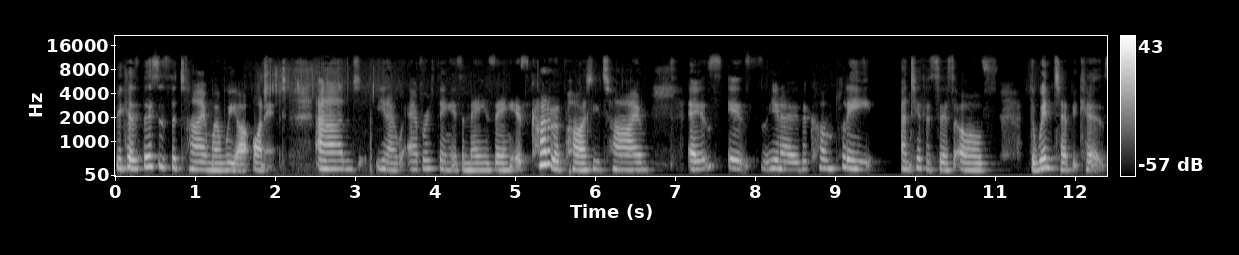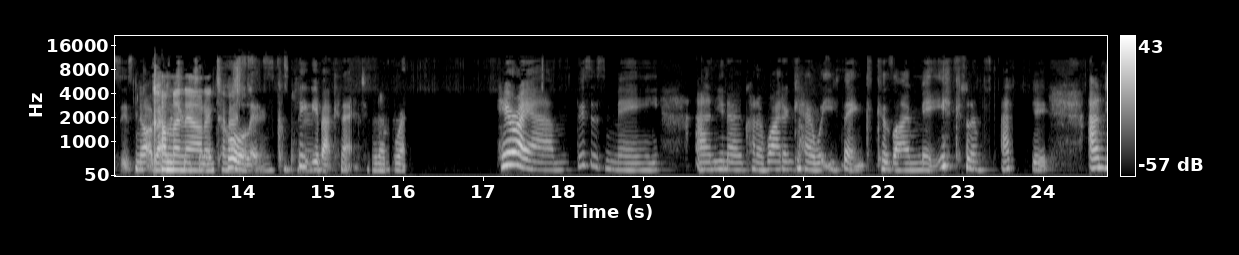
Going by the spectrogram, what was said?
because this is the time when we are on it. And you know everything is amazing. It's kind of a party time. It's it's you know the complete antithesis of the winter because it's not about coming out at all. It's completely yeah. about connecting with everyone. Here I am. This is me, and you know, kind of, I don't care what you think because I'm me, kind of attitude. And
